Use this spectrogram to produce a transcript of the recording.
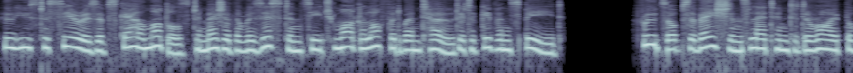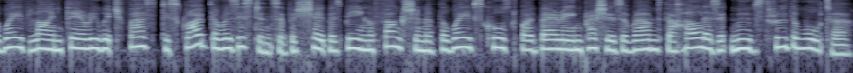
who used a series of scale models to measure the resistance each model offered when towed at a given speed. Froude's observations led him to derive the wave line theory which first described the resistance of a shape as being a function of the waves caused by varying pressures around the hull as it moves through the water.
